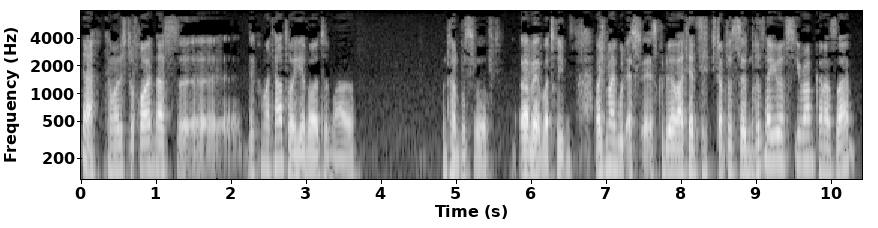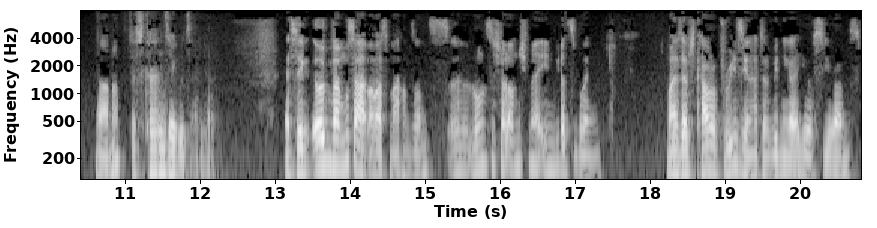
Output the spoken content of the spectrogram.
ja, kann man sich doch freuen, dass äh, der Kommentator hier Leute mal unter den Bus wirft. Äh, wäre übertrieben. Aber ich meine, gut, es Escudero hat jetzt, ich glaube, das ist ein dritter UFC-Run, kann das sein? Ja, ne? Das kann sehr gut sein, ja. Deswegen, irgendwann muss er halt mal was machen, sonst äh, lohnt es sich halt auch nicht mehr, ihn wiederzubringen. Ich meine, selbst Carl Parisian hatte weniger UFC-Runs.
